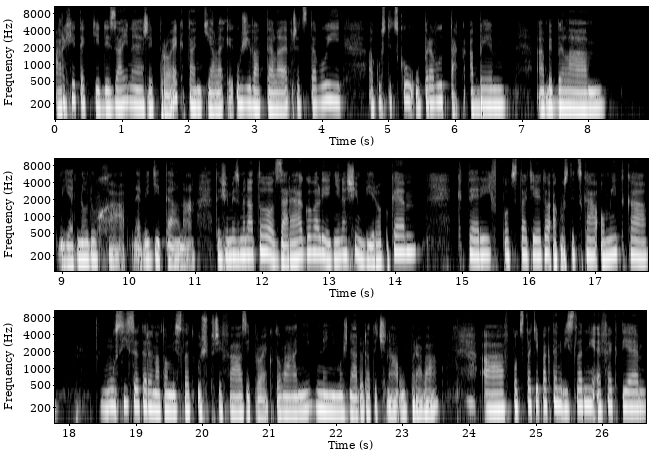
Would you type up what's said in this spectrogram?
architekti, designéři, projektanti, ale i uživatelé představují akustickou úpravu tak, aby, aby byla jednoduchá, neviditelná. Takže my jsme na to zareagovali jedním naším výrobkem, který v podstatě je to akustická omítka, Musí se teda na to myslet už při fázi projektování, není možná dodatečná úprava. A v podstatě pak ten výsledný efekt je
